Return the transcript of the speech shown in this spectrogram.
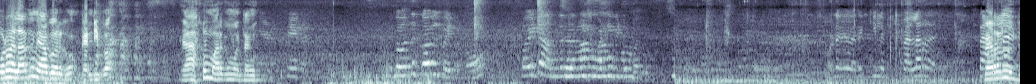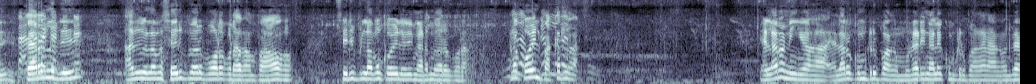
படம் எல்லாருக்கும் ஞாபகம் இருக்கும். கண்டிப்பா. யாரும் மறக்க மாட்டாங்க இப்போ வந்து கோவில் போயிட்டு இருக்கோம் போயிட்டு அங்க இருந்து பூஜை பண்ணி வீட்டுக்கு வந்தோம் புடவை வர கீழே பெலற பிறலுது பிறலுது. அதுவும் இல்லாமல் செருப்பு வேறு போடக்கூடாதான் பாவம். செருப்பு இல்லாமல் கோயில் வரையும் நடந்து வர போகிறான் ஆனால் கோயில் பக்கத்தில் தான். எல்லாரும் நீங்கள் எல்லாரும் கும்பிட்டுருப்பாங்க. முன்னாடி நாளே கும்பிட்டுருப்பாங்க. நாங்கள் வந்து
